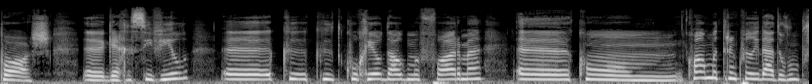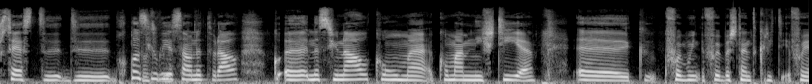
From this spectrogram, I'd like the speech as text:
pós-guerra uh, civil eh, que, que, decorreu de alguma forma uh, com, com alguma tranquilidade. Houve um processo de, de reconciliação natural, uh, nacional com uma, com uma amnistia que, que, foi, muito, foi, bastante, foi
